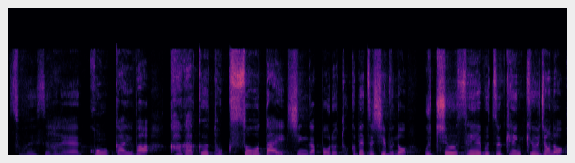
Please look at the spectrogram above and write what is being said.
そうですよね。はい、今回は科学特捜隊シンガポール特別支部の宇宙生物研究所の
